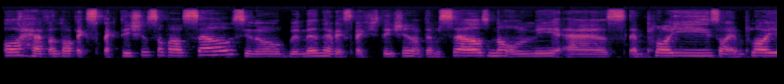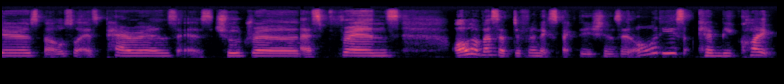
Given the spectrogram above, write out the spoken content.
all have a lot of expectations of ourselves. You know, women have expectation of themselves not only as employees or employers, but also as parents, as children, as friends all of us have different expectations and all these can be quite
